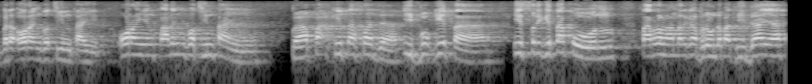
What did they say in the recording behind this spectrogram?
kepada orang yang kau cintai. Orang yang paling kau cintai Bapak kita saja, ibu kita, istri kita pun, taruhlah mereka belum dapat hidayah,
